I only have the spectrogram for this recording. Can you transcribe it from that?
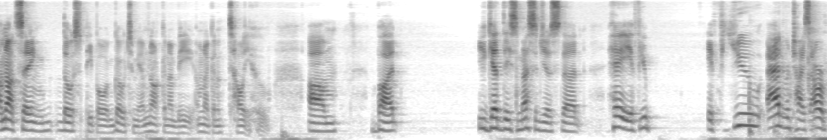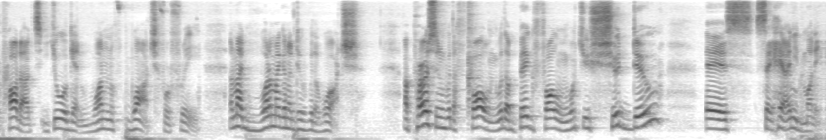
I'm not saying those people go to me. I'm not gonna be. I'm not gonna tell you who. Um, but you get these messages that, hey, if you if you advertise our products, you will get one watch for free. I'm like, what am I gonna do with a watch? A person with a following, with a big following, what you should do is say, hey, I need money.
